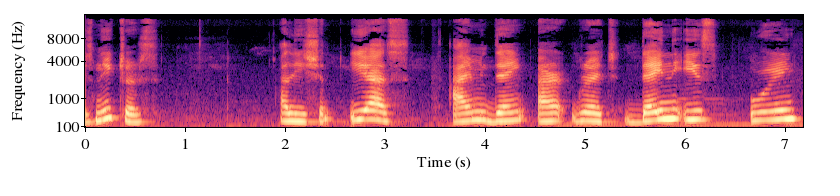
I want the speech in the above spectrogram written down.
sneakers? Alicia, yes, I'm Dan are great. Dan is wearing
